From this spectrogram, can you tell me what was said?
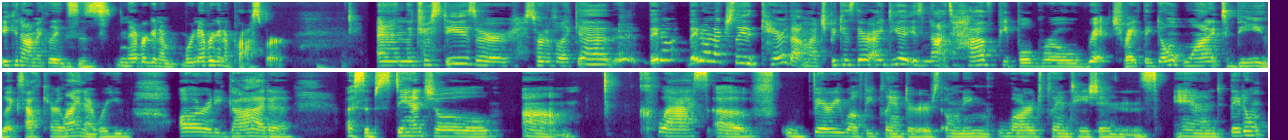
economically, this is never going to we're never going to prosper. And the trustees are sort of like, yeah, they don't they don't actually care that much because their idea is not to have people grow rich, right? They don't want it to be like South Carolina where you already got a a substantial um, class of very wealthy planters owning large plantations and they don't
